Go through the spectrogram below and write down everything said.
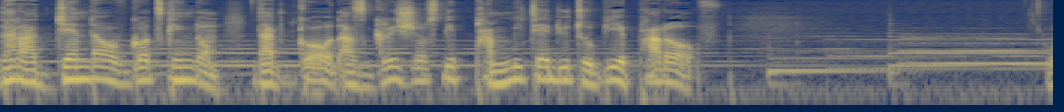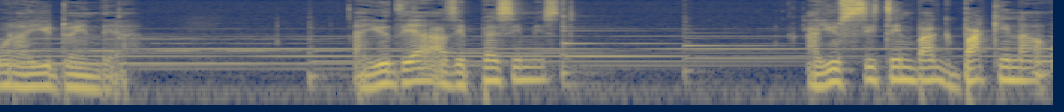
that agenda of God's kingdom that God has graciously permitted you to be a part of. What are you doing there? Are you there as a pessimist? Are you sitting back, backing out?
